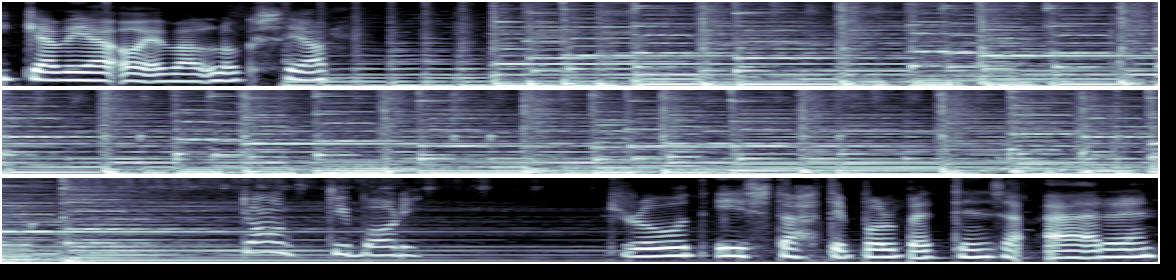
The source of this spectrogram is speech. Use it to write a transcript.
Ikäviä oivalluksia. Donkey body. Ruut istahti pulpettinsa ääreen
